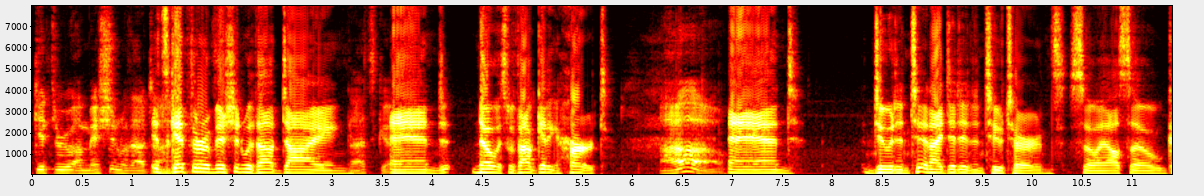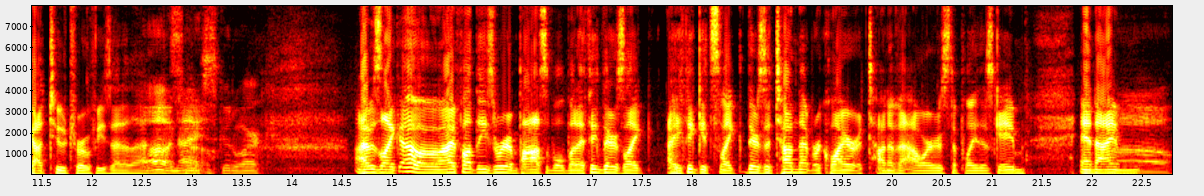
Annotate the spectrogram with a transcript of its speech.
get through a mission without. Dying. It's get through a mission without dying. That's good. And no, it's without getting hurt. Oh. And do it in two, and I did it in two turns. So I also got two trophies out of that. Oh, So nice. Good work. I was like, oh, I thought these were impossible, but I think there's like, I think it's like there's a ton that require a ton of hours to play this game, and I'm, Oh.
